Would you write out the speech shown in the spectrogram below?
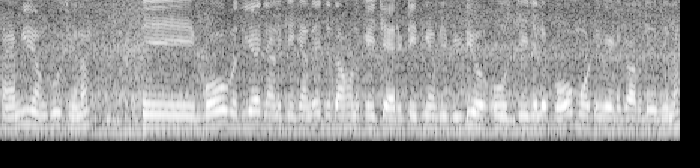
ਫੈਮਿਲੀ ਵਾਂਗੂ ਸੀ ਨਾ ਤੇ ਬਹੁਤ ਵਧੀਆ ਜਾਣ ਕੇ ਕਹਿੰਦੇ ਜਿੱਦਾਂ ਹੁਣ ਕਈ ਚੈਰਿਟੀ ਦੀਆਂ ਵੀ ਵੀਡੀਓ ਉਸ ਚੀਜ਼ ਲਈ ਬਹੁਤ ਮੋਟੀਵੇਟ ਕਰਦੇ ਸੀ ਨਾ।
